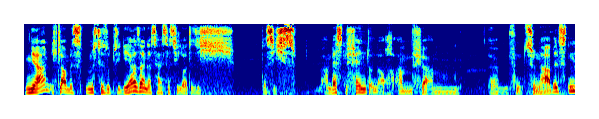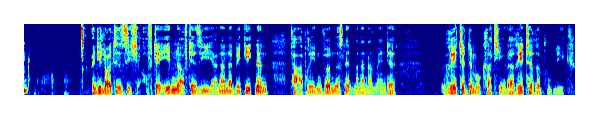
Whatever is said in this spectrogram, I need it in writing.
Ja, ich glaube, es müsste subsidiär sein. Das heißt, dass die Leute sich, dass ich es am besten fände und auch am, für am ähm, funktionabelsten, wenn die Leute sich auf der Ebene, auf der sie einander begegnen, verabreden würden. Das nennt man dann am Ende Rätedemokratie oder Räterepublik.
